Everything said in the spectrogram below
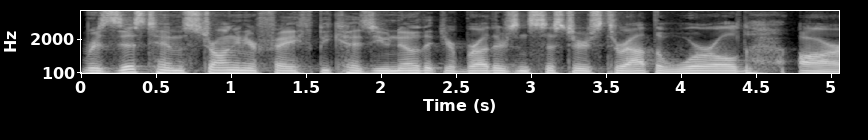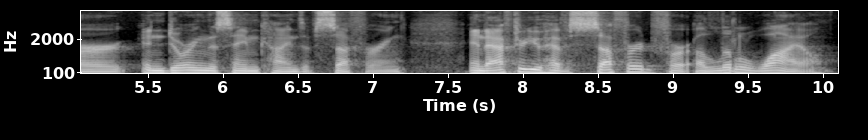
Resist him strong in your faith because you know that your brothers and sisters throughout the world are enduring the same kinds of suffering. And after you have suffered for a little while,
